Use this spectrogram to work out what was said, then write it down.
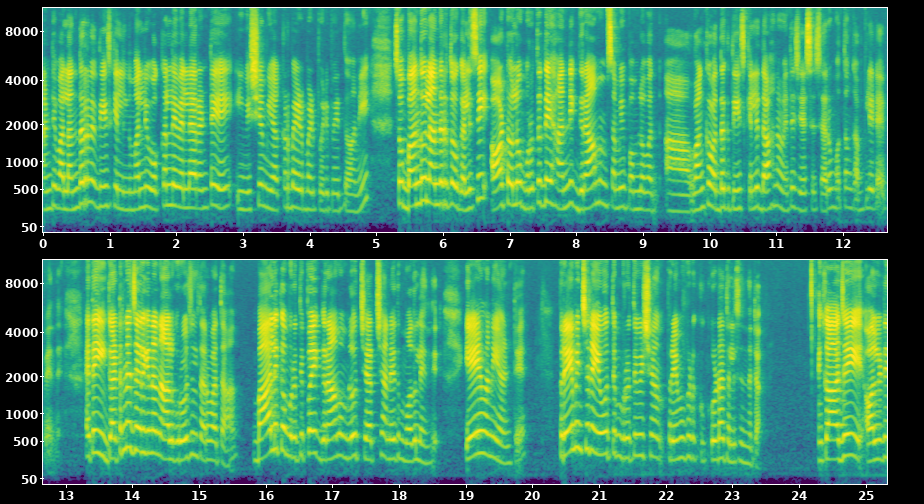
అంటే వాళ్ళందరినీ తీసుకెళ్ళింది. మళ్ళీ ఒక్కళ్ళే వెళ్ళారంటే ఈ విషయం ఎక్కడ బయటపడిపోయిపోయిద్దో అని. సో బంధువులందరితో కలిసి ఆటోలో మృతదేహాన్ని గ్రామం సమీపంలో వద్- ఆ వంక వద్దకు తీసుకెళ్ళి దహనం అయితే చేసేసారు. మొత్తం కంప్లీట్ అయిపోయింది. అయితే ఈ ఘటన జరిగిన నాలుగు రోజుల తర్వాత బాలిక మృతిపై గ్రామంలో చర్చ అనేది మొదలైంది. ఏమని అంటే ప్రేమించిన యువతి మృతి విషయం ప్రేమికుడికి కూడా తెలిసిందట. ఇంకా అజయ్ ఆల్రెడీ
